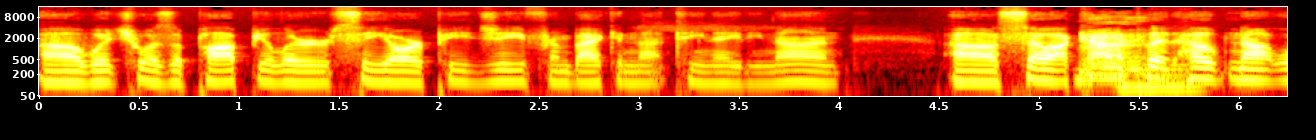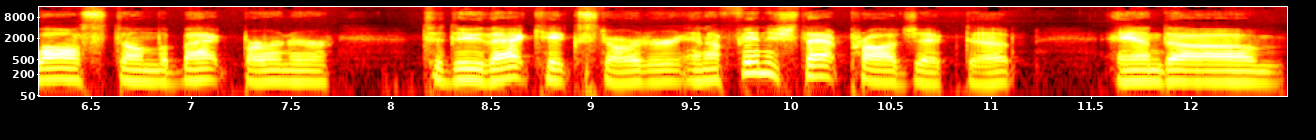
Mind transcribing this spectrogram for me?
uh, which was a popular CRPG from back in 1989. Uh, so I kind of put Hope Not Lost on the back burner to do that Kickstarter, and I finished that project up. And um,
